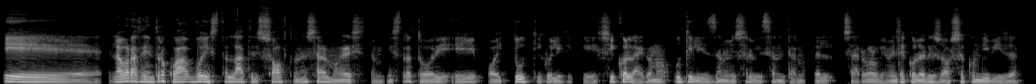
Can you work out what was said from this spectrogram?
e lavorate dentro qua, voi installate il software nel server, magari siete amministratori e poi tutti quelli che si collegano utilizzano il servizio all'interno del server, ovviamente con le risorse condivise.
